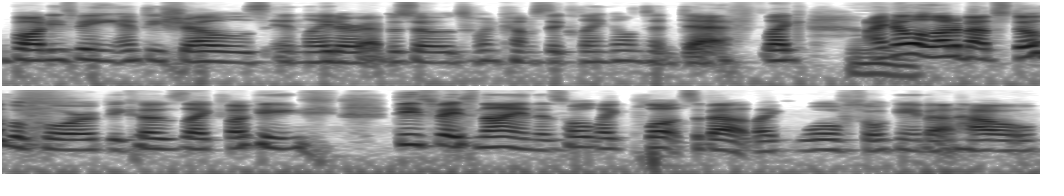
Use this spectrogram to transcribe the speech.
bodies being empty shells in later episodes when it comes to Klingons and death. Like I know a lot about Sto-vo-kor because like fucking Deep Space Nine, there's whole like plots about like Worf talking about how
